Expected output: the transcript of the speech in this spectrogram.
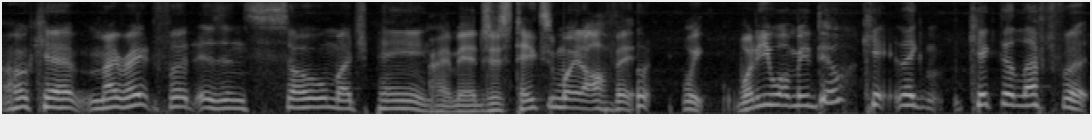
Okay, my right foot is in so much pain. All right, man. Just take some weight off it. Wait, what do you want me to do? Ki- like kick the left foot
